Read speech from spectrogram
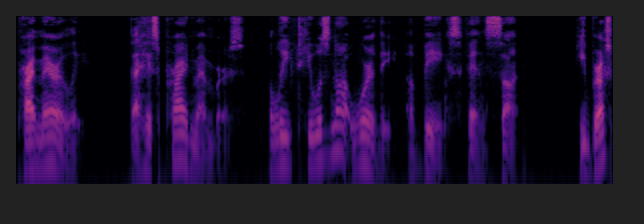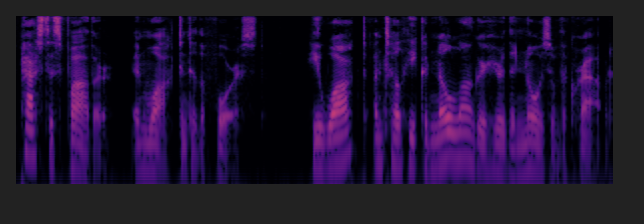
primarily that his pride members believed he was not worthy of being Sven's son. He brushed past his father and walked into the forest. He walked until he could no longer hear the noise of the crowd.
